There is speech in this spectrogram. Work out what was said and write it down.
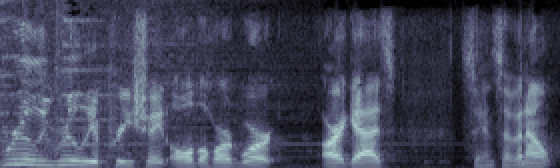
really, really appreciate all the hard work. All right, guys, Sand7 out.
